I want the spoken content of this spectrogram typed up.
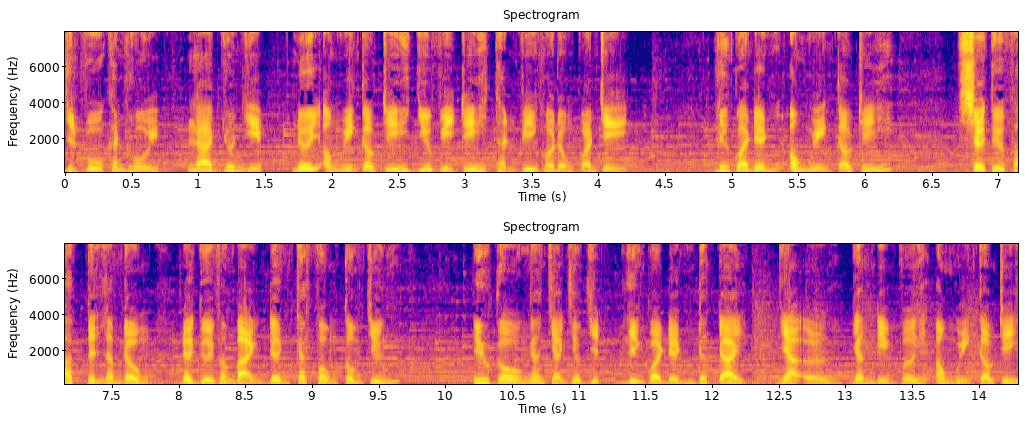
Dịch vụ Khánh Hội là doanh nghiệp nơi ông Nguyễn Cao Trí giữ vị trí thành viên hội đồng quản trị. Liên quan đến ông Nguyễn Cao Trí, Sở Tư pháp tỉnh Lâm Đồng đã gửi văn bản đến các phòng công chứng yêu cầu ngăn chặn giao dịch liên quan đến đất đai, nhà ở gắn liền với ông Nguyễn Cao Trí.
